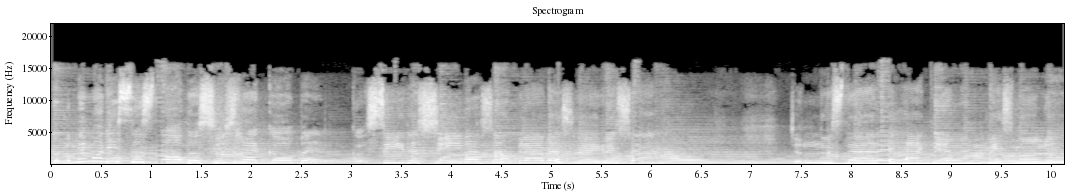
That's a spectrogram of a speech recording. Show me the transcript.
Cuando memorices todos sus recovecos y decidas otra vez regresar. Yo no estaré aquí en el mismo lugar.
